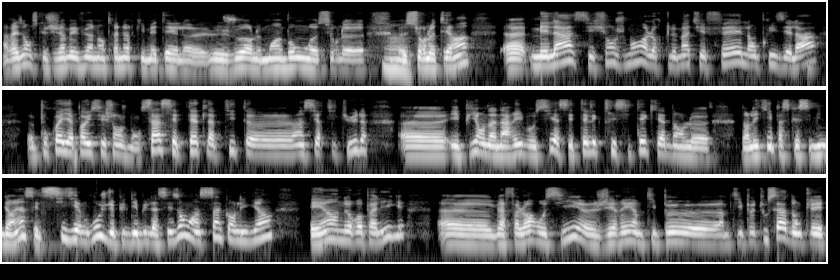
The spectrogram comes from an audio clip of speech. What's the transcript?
raison, parce que j'ai jamais vu un entraîneur qui mettait le, joueur le moins bon sur le, mmh. sur le terrain. mais là, ces changements, alors que le match est fait, l'emprise est là. Euh, pourquoi il n'y a pas eu ces changements? Ça, c'est peut-être la petite euh, incertitude. Euh, et puis, on en arrive aussi à cette électricité qu'il y a dans l'équipe, dans parce que mine de rien, c'est le sixième rouge depuis le début de la saison, hein, 5 en Ligue 1 et 1 en Europa League. il va falloir aussi gérer un petit peu, un petit peu tout ça. Donc, les...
